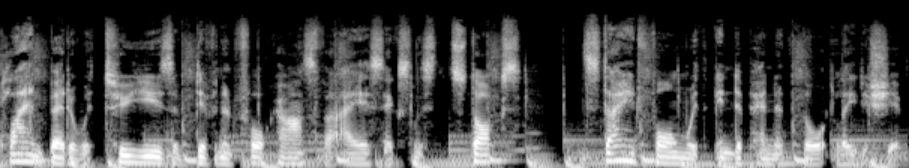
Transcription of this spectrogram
plan better with two years of dividend forecasts for ASX listed stocks, and stay informed with independent thought leadership.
